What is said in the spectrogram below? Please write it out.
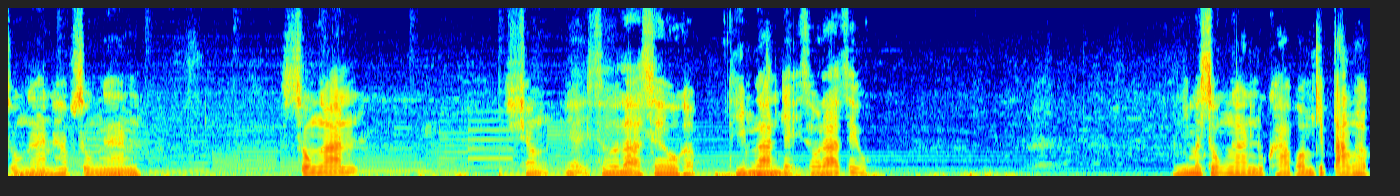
ส่งงานครับ ส่งงาน ส่งงาน ช่างใหญ่โซลาเซลล์ครับ ทีมงานใหญ่โซลาเซลล์วันนี้มาส่งงานลูกค้าพร้อมเก็บตังค์ครับ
